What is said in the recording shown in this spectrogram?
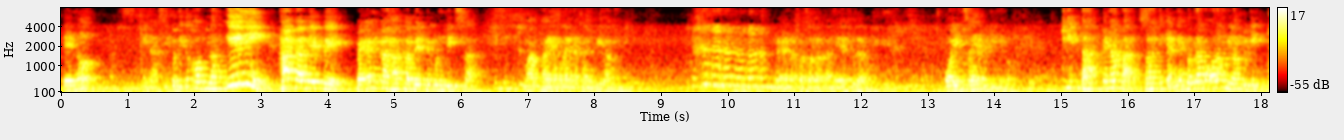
denominasi. Begitu kau bilang ini HKBP, PMK HKBP Undiksa, maka yang lain akan bilang Gak enak bahasa ya sudah. Poin saya begini loh kita kenapa? Perhatikan ya, beberapa orang bilang begini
